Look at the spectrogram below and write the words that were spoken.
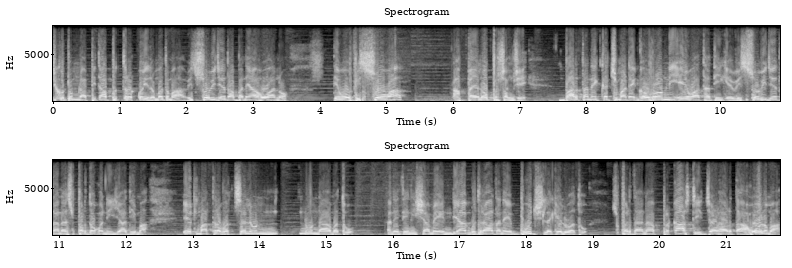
જ કુટુંબના પિતા પુત્ર કોઈ રમતમાં વિશ્વ વિજેતા બન્યા હોવાનો તેવો વિશ્વમાં આ પહેલો પ્રસંગ છે. ભારત અને કચ્છ માટે ગૌરવની એ વાત હતી કે વિશ્વ વિજેતાના સ્પર્ધકોની યાદીમાં એકમાત્ર વત્સલનું નામ હતું અને તેની સામે ઇન્ડિયા, ગુજરાત અને ભુજ લખેલું હતું. સ્પર્ધાના પ્રકાશથી ઝળહળતા હોલમાં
